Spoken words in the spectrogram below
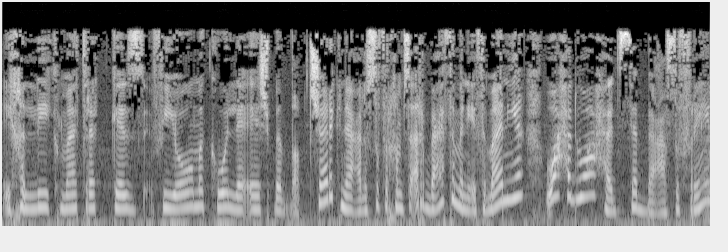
يخليك ما تركز في يومك ولا إيش بالضبط؟ شاركنا على صفر خمسة أربعة ثمانية, ثمانية واحد, واحد سبعة. صفرين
